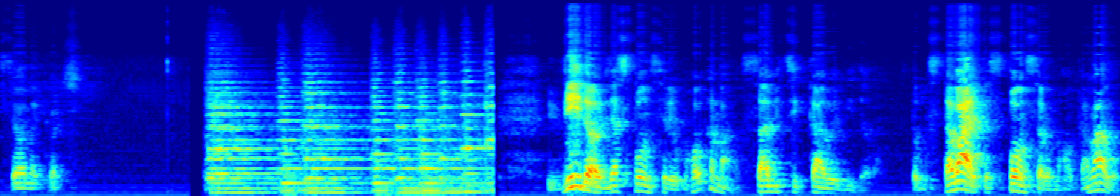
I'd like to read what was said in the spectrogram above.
Всього найкраще. Відео для спонсорів мого каналу саме цікаве відео. Тому ставайте спонсором мого каналу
